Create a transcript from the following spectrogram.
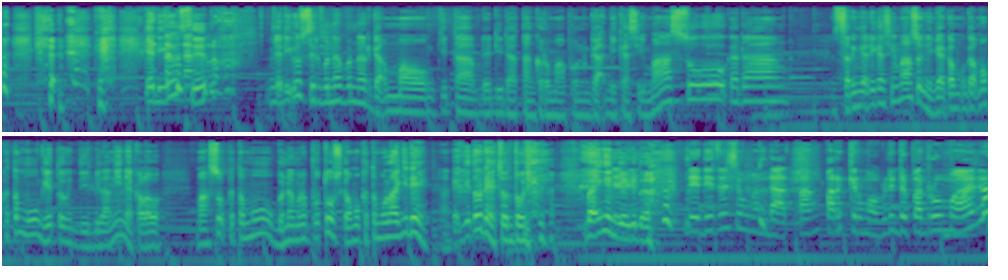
kayak, kayak diusir Tendang lo. jadi usir bener-bener gak mau kita Dedi datang ke rumah pun gak dikasih masuk kadang sering gak dikasih masuk ya gak, gak mau ketemu gitu. Dibilangin ya kalau masuk ketemu bener-bener putus gak mau ketemu lagi deh. Nah, kayak gitu deh contohnya. Bayangin kayak gitu. Dedi tuh cuma datang parkir mobil di depan rumah aja.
